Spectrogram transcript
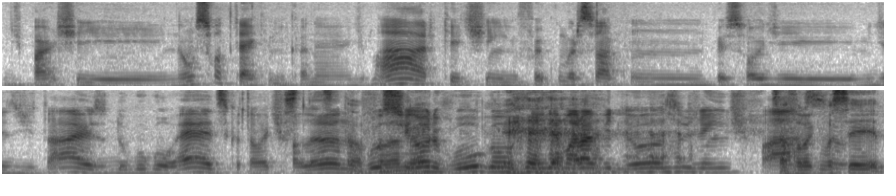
de parte de, não só técnica, né? De marketing, foi conversar com o pessoal de mídias digitais, do Google Ads, que eu tava te falando. tava o falando, senhor? Google, que ele é maravilhoso, gente. Você falou que você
